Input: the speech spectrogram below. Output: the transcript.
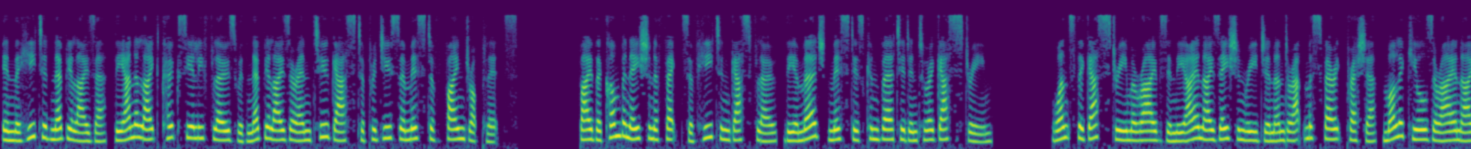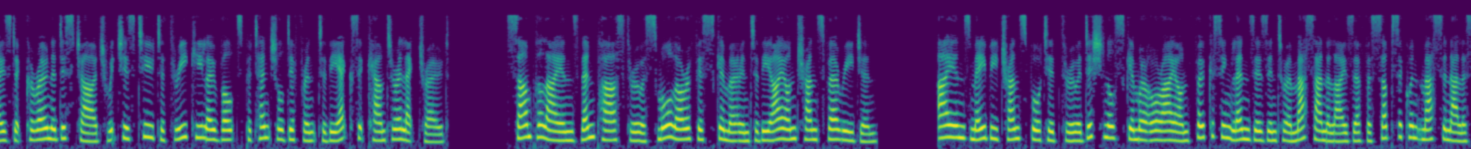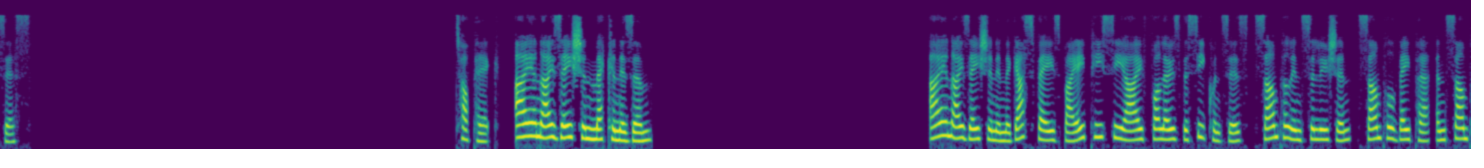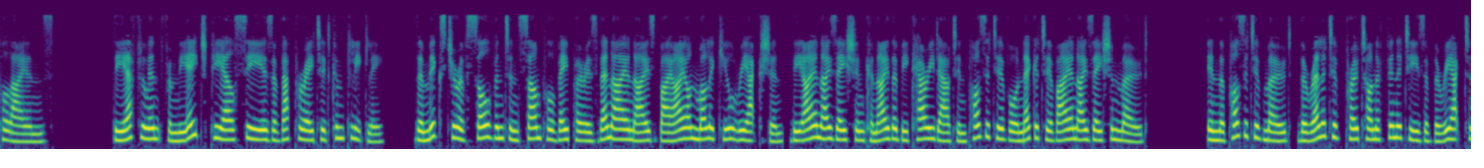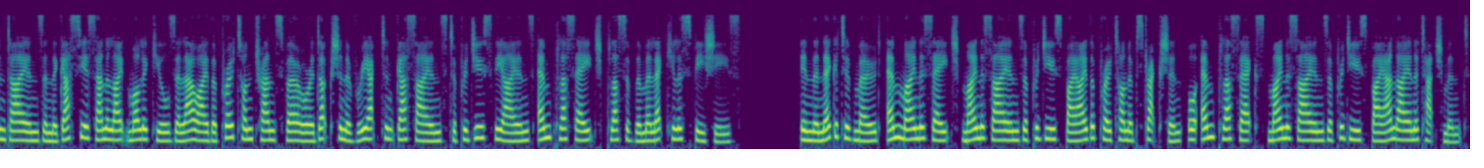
In the heated nebulizer, the analyte coaxially flows with nebulizer N2 gas to produce a mist of fine droplets. By the combination effects of heat and gas flow, the emerged mist is converted into a gas stream. Once the gas stream arrives in the ionization region under atmospheric pressure, molecules are ionized at corona discharge which is 2 to 3 kV potential different to the exit counter electrode. Sample ions then pass through a small orifice skimmer into the ion transfer region. Ions may be transported through additional skimmer or ion focusing lenses into a mass analyzer for subsequent mass analysis. Ionization mechanism Ionization in the gas phase by APCI follows the sequences, sample in solution, sample vapor, and sample ions. The effluent from the HPLC is evaporated completely. The mixture of solvent and sample vapor is then ionized by ion-molecule reaction. The ionization can either be carried out in positive or negative ionization mode. In the positive mode, the relative proton affinities of the reactant ions and the gaseous analyte molecules allow either proton transfer or adduction of reactant gas ions to produce the ions M plus H plus of the molecular species. In the negative mode, M minus H minus ions are produced by either proton abstraction, or M plus X minus ions are produced by anion attachment.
